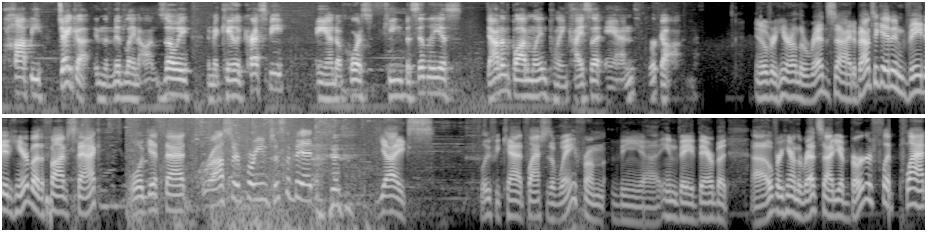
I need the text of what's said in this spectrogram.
Poppy, Janka in the mid lane on Zoe, and Michaela Crespi, and of course, King Basilius down in the bottom lane playing Kai'Sa and Rakan. And over here on the red side, about to get invaded here by the five stack. We'll get that roster for you in just a bit. Yikes. Floofy Cat flashes away from the uh, invade there, but uh, over here on the red side, you have Burger Flip Plat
